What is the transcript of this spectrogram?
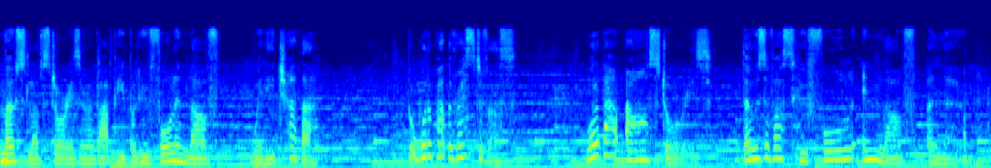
Most love stories are about people who fall in love with each other. But what about the rest of us? What about our stories? Those of us who fall in love alone.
